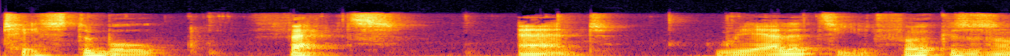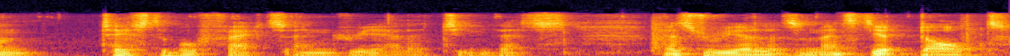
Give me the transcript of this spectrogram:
testable facts and reality. It focuses on testable facts and reality. That's that's realism. That's the adult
